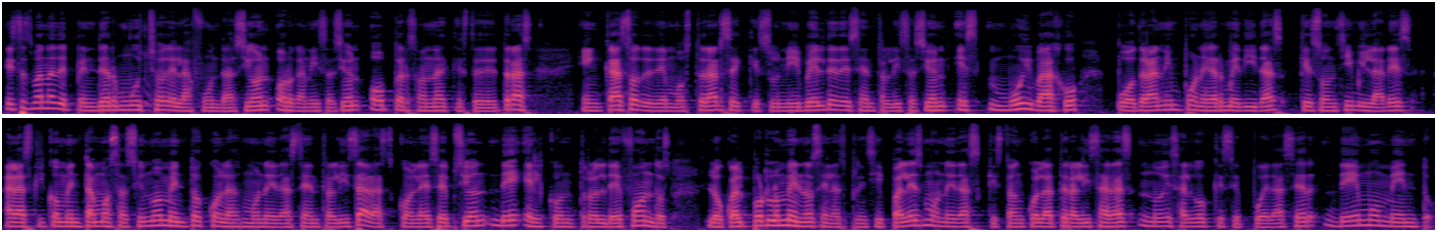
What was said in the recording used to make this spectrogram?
estas van a depender mucho de la fundación, organización o persona que esté detrás. En caso de demostrarse que su nivel de descentralización es muy bajo, podrán imponer medidas que son similares a las que comentamos hace un momento con las monedas centralizadas, con la excepción del control de fondos, lo cual por lo menos en las principales monedas que están colateralizadas no es algo que se pueda hacer de momento,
